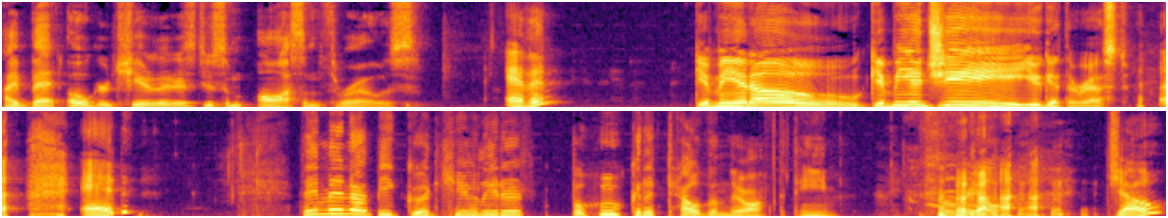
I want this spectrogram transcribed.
I bet ogre cheerleaders do some awesome throws. Evan? Give me an O, give me a G, you get the rest. Ed? They may not be good cheerleaders, but who's going to tell them they're off the team? For real. Joe?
